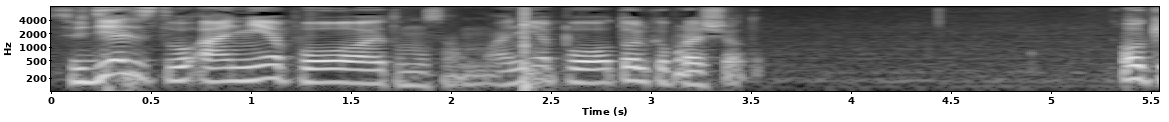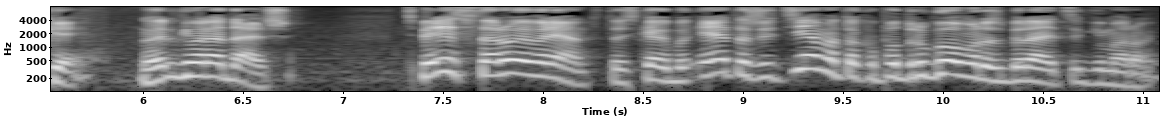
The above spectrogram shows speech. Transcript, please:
свидетельству, а не по этому самому, а не по только по расчету. Окей. Говорит Гимара дальше. Теперь есть второй вариант. То есть, как бы, эта же тема, только по-другому разбирается Гимарой.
